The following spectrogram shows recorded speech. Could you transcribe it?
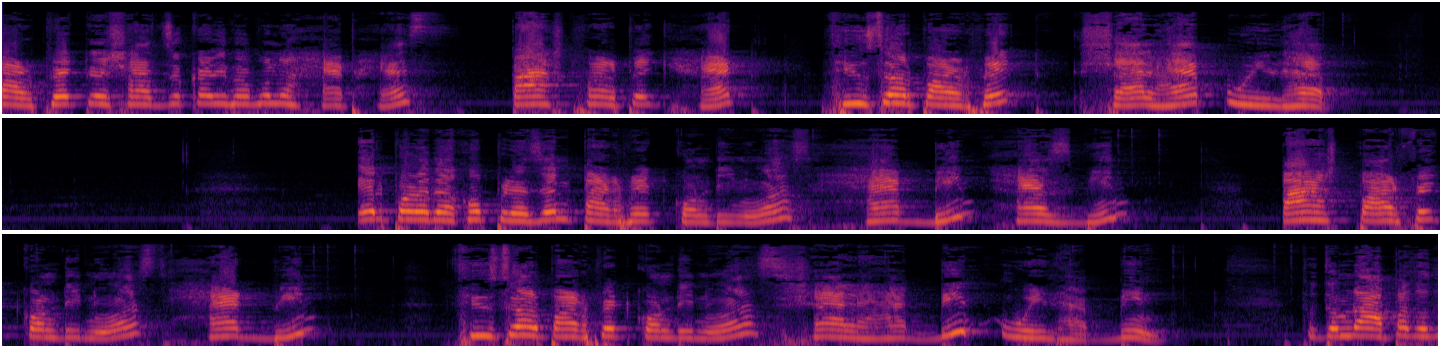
পারফেক্ট এর সাহায্যকারী ভার্ব হলো have has past perfect had future perfect shall have will have এরপরে দেখো present perfect continuous have been has been past perfect continuous had been future perfect continuous shall have been will have been তো তোমরা আপাতত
